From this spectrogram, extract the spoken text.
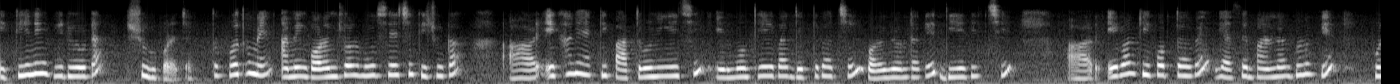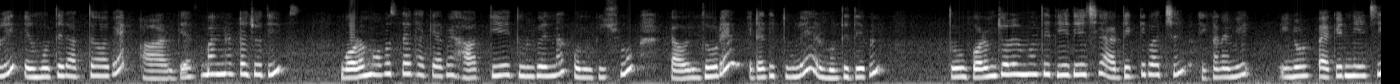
এই ক্লিনিং ভিডিওটা শুরু করা যাক। তো প্রথমে আমি গরম জল বসিয়েছি কিছুটা, আর এখানে একটি পাত্র নিয়েছি। এর মধ্যে এবার দেখতে পাচ্ছেন গরম জলটাকে দিয়ে দিচ্ছি। আর এবার কি করতে হবে, গ্যাসের বার্নারগুলোকে খুলে এর মধ্যে রাখতে হবে। আর গ্যাস বার্নারটা যদি গরম অবস্থায় থাকে, আপনি হাত দিয়ে তুলবেন না কোনো কিছু টাওয়েল ধরে এটাকে তুলে এর মধ্যে দেবেন। তো গরম জলের মধ্যে দিয়ে দিয়েছি আর দেখতে পাচ্ছেন, এখানে আমি ইনোর প্যাকেট নিয়েছি।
